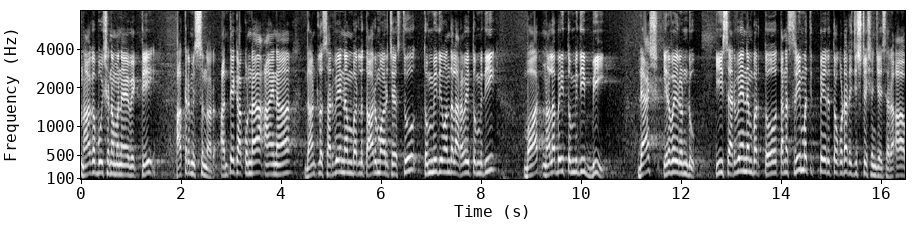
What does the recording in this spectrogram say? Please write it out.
నాగభూషణం అనే వ్యక్తి ఆక్రమిస్తున్నారు. అంతేకాకుండా ఆయన దాంట్లో సర్వే నంబర్లు తారుమారు చేస్తూ తొమ్మిది వందల అరవై తొమ్మిది బార్ నలభై తొమ్మిది బి డాష్ ఇరవై రెండు ఈ సర్వే నెంబర్తో తన శ్రీమతి పేరుతో కూడా రిజిస్ట్రేషన్ చేశారు. ఆ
